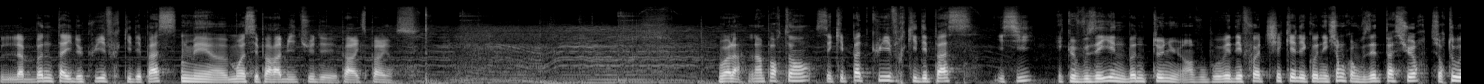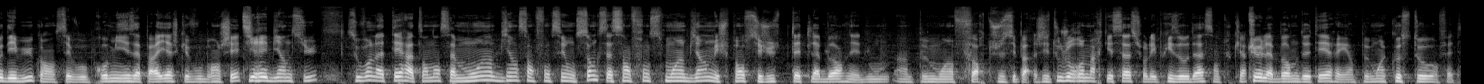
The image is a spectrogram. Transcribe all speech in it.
la bonne taille de cuivre qui dépasse. Mais euh, moi, c'est par habitude et par expérience. Voilà, l'important, c'est qu'il n'y ait pas de cuivre qui dépasse ici et que vous ayez une bonne tenue. hein. Vous pouvez des fois checker les connexions quand vous n'êtes pas sûr, surtout au début quand c'est vos premiers appareillages que vous branchez. Tirez bien dessus. Souvent la terre a tendance à moins bien s'enfoncer. On sent que ça s'enfonce moins bien, mais je pense que c'est juste peut-être la borne est un peu moins forte. Je sais pas. J'ai toujours remarqué ça sur les prises audace en tout cas, que la borne de terre est un peu moins costaud en fait.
